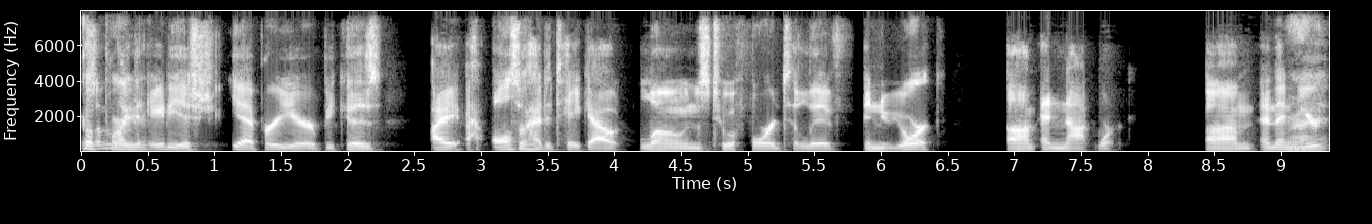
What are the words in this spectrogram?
but something like year. the 80ish yeah per year because i also had to take out loans to afford to live in new york um, and not work um, and then right. year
